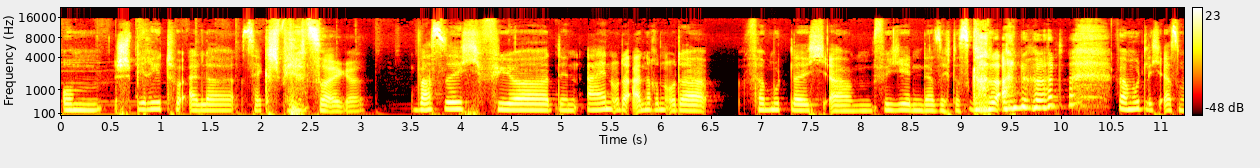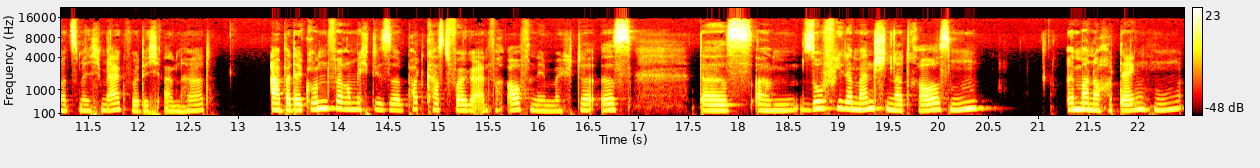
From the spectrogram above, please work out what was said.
um spirituelle Sexspielzeuge. Was sich für den ein oder anderen oder vermutlich ähm, für jeden, der sich das gerade anhört, vermutlich erstmal ziemlich merkwürdig anhört. Aber der Grund, warum ich diese Podcast-Folge einfach aufnehmen möchte, ist, dass ähm, so viele Menschen da draußen immer noch denken,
